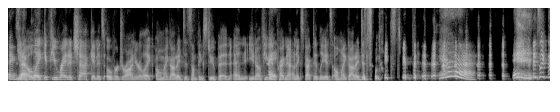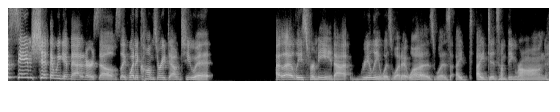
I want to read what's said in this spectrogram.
Exactly. You know, like if you write a check and it's overdrawn, you're like, oh my God, I did something stupid. And, you know, if you right. get pregnant unexpectedly, it's, oh my God, I did something stupid. Yeah. It's like the same shit that we get mad at ourselves. Like when it comes right down to it, at, at least for me, that really was what it was, was I, I did something wrong.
